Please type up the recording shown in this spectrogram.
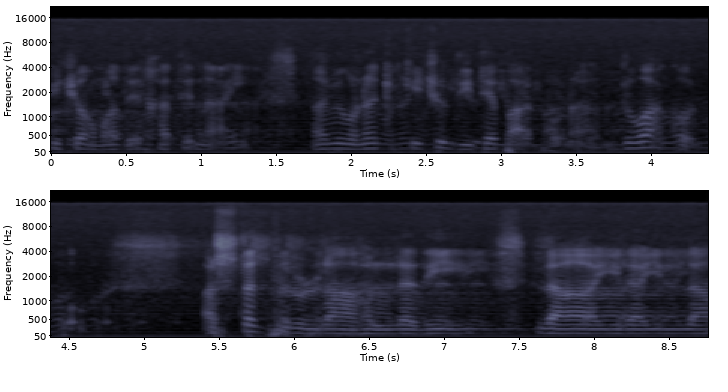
কিছু আমাদের হাতে নাই আমি ওনাকে কিছু দিতে পারবো না দোয়া করব أستغفر الله الذي لا إله إلا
